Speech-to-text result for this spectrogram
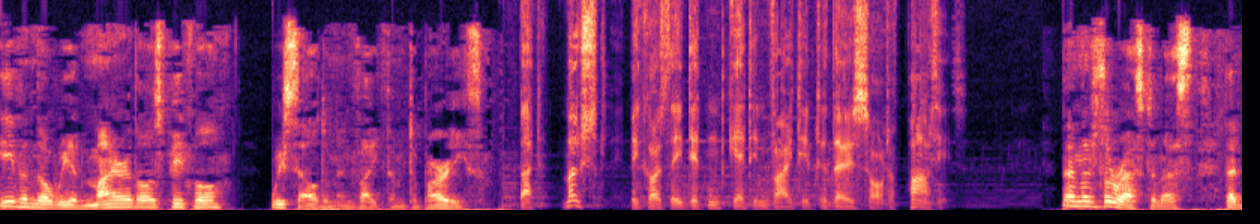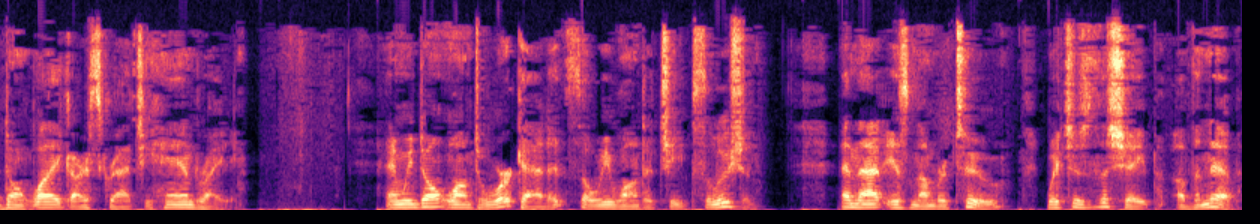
even though we admire those people, we seldom invite them to parties. But mostly because they didn't get invited to those sort of parties. Then there's the rest of us that don't like our scratchy handwriting. And we don't want to work at it, so we want a cheap solution. And that is number two, which is the shape of the nib.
